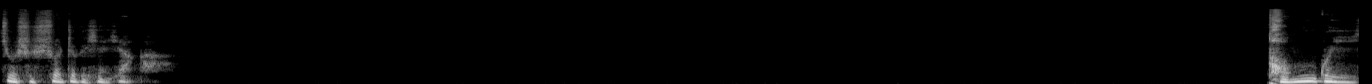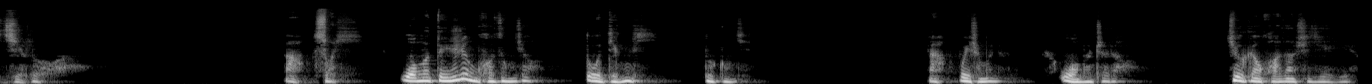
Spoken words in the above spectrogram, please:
就是说这个现象啊，同归极乐啊！啊，所以我们对任何宗教都顶礼，都恭敬啊。为什么呢？我们知道，就跟华藏世界一样。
